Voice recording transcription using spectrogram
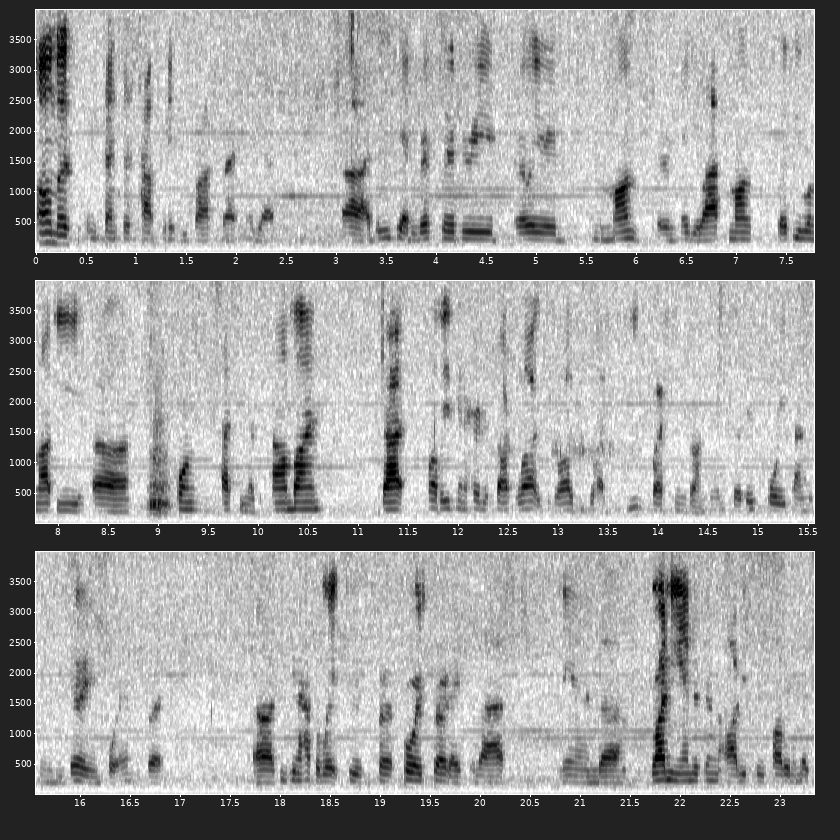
almost consensus top safety prospect, I guess. Uh, I believe he had wrist surgery earlier in the month or maybe last month, so he will not be uh, performing testing at the combine. That probably is going to hurt his stock a lot because a lot of people have speed questions on him, so his 40 time is going to be very important. But uh, he's going to have to wait to his for his pro day for that. And uh, Rodney Anderson, obviously, probably the most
